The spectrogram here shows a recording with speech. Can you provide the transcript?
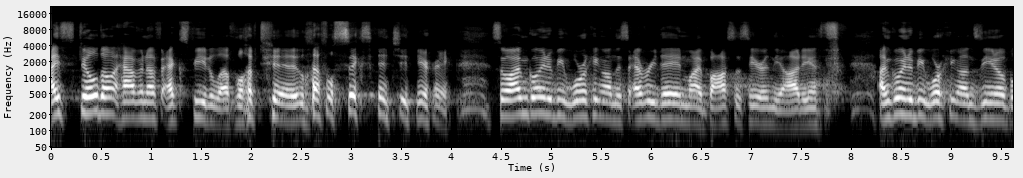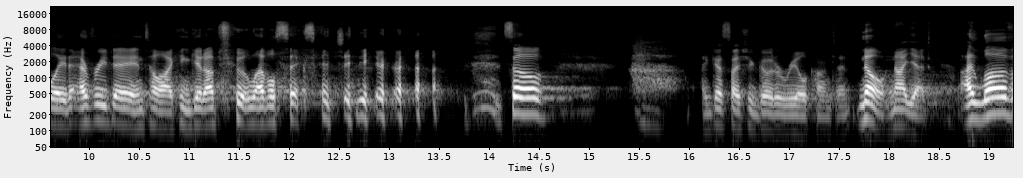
I still don't have enough XP to level up to level six engineering. So I'm going to be working on this every day and my boss is here in the audience. I'm going to be working on Xenoblade every day until I can get up to a level six engineer. so I guess I should go to real content. No, not yet. I love,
